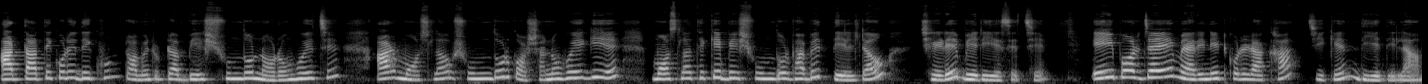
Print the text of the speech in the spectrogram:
আর তাতে করে দেখুন, টমেটোটা বেশ সুন্দর নরম হয়েছে আর মশলাও সুন্দর কষানো হয়ে গিয়ে মশলা থেকে বেশ সুন্দরভাবে তেলটাও ছেড়ে বেরিয়ে এসেছে। এই পর্যায়ে ম্যারিনেট করে রাখা চিকেন দিয়ে দিলাম।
